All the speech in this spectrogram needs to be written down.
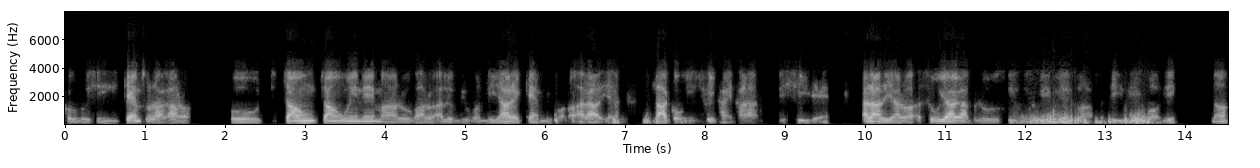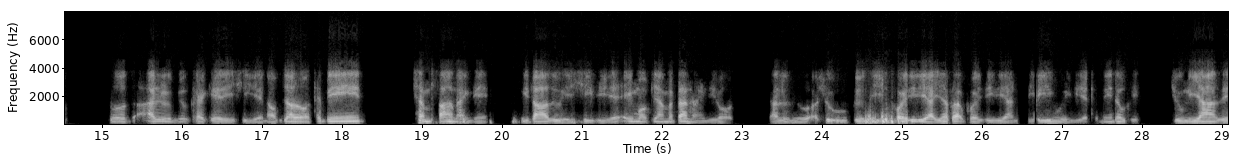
ကုန်လို့ရှိရင် camp ဆိုတာကတော့ဟိုကျောင်းကျောင်းဝင်းထဲမှာတော့ဘာလို့အဲ့လိုမျိုးပေါ့နေရတဲ့ camp တွေပေါ့နော်အဲ့ဒါတွေကလာကုန်ရင်ရွှေ့ခိုင်းထားတာမျိုးရှိတယ်။အဲ့ဒါတွေကတော့အစိုးရကဘယ်လိုစီစဉ်ပေးမလဲဆိုတာမသိဘူးပေါ့လေနော်ဟိုအဲ့လိုမျိုးခက်ခဲတွေရှိတယ်နောက်ပြီးကြတော့သပင်းချက်မစားနိုင်တဲ့ မိသားစုတွေရှိသေးတယ်အိမ်မပြန်မတက်နိုင်သေးတော့အဲ့လိုမျိုးအလှူပြည်စီအဖွဲ့အစည်းတွေကရပ်ဖက်အဖွဲ့အစည်းတွေကပြီးဝင်နေတဲ့ထမင်းတုပ်တွေဂျူနီယာဇဲ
